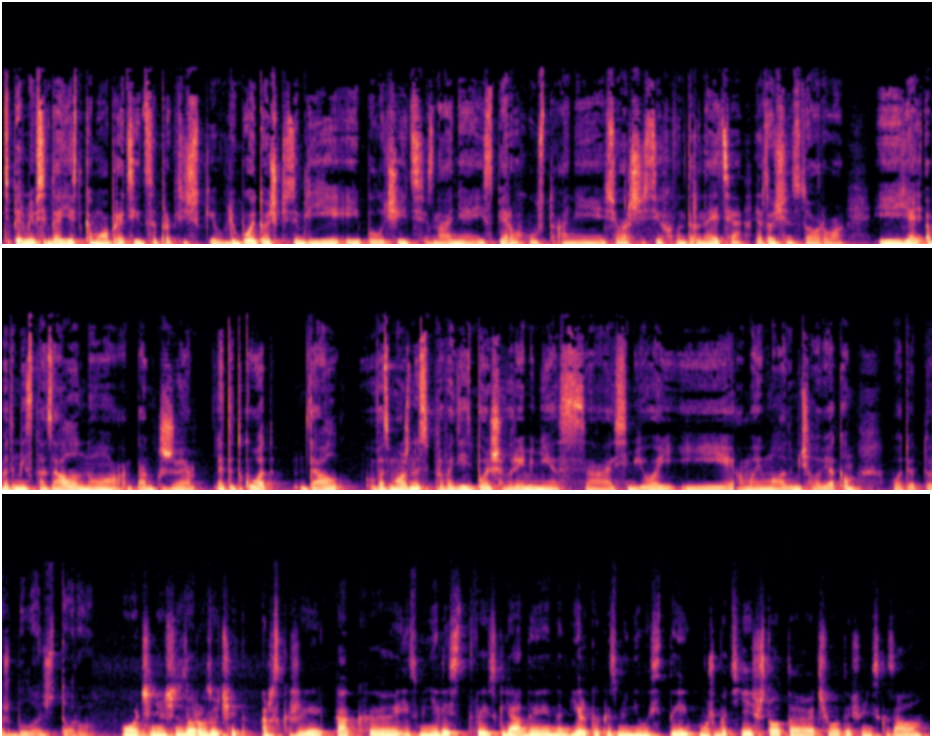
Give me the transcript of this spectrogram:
Теперь мне всегда есть кому обратиться практически в любой точке Земли и получить знания из первых уст, а не серчить их в интернете. Это очень здорово. И я об этом не сказала, но также этот год дал возможность проводить больше времени с а, семьей и моим молодым человеком. Вот, это тоже было очень здорово. Очень-очень здорово звучит. Расскажи, как э, изменились твои взгляды на мир, как изменилась ты? Может быть, есть что-то, чего ты еще не сказала?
